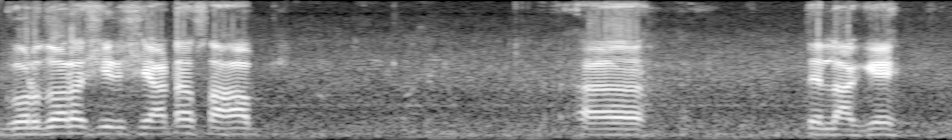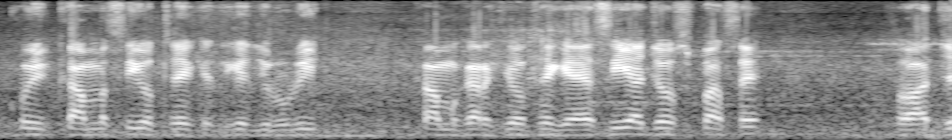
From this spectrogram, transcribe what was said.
ਗੁਰਦੁਆਰਾ ਸ਼੍ਰੀ ਛਿਆਟਾ ਸਾਹਿਬ ਅ, ਦੇ ਲਾਗੇ ਕੋਈ ਕੰਮ ਸੀ ਉੱਥੇ ਕਿਸੇ ਜ਼ਰੂਰੀ ਕੰਮ ਕਰਕੇ ਉੱਥੇ ਗਏ ਸੀ ਅੱਜ ਉਸ ਪਾਸੇ। ਸੋ ਅੱਜ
